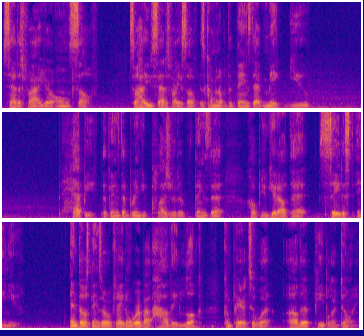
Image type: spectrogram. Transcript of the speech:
satisfy your own self. So, how you satisfy yourself is coming up with the things that make you happy, the things that bring you pleasure, the things that help you get out that sadist in you. And those things are okay. Don't worry about how they look compared to what other people are doing.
